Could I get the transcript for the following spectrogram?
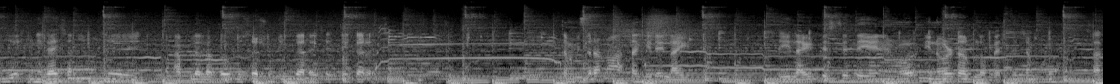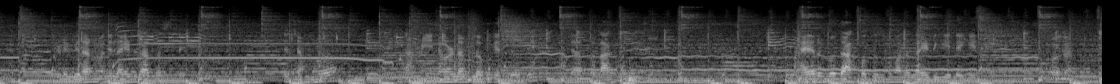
म्हणजे निघायचं नाही म्हणजे आपल्याला तो दुसरं शूटिंग करायचं आहे ते करायचं तर मित्रांनो आता गेले लाइट ही लाइट दिसते ते इन्व्हर्टर ब्लॉक आहे. त्याच्यामुळं जाते इकडे विरांमध्ये लाइट जात असते. त्याच्यामुळं आम्ही इन्व्हर्टर ब्लॉक घेतले होते. ते आता लागले. बाहेर दाखवतो तुम्हाला लाइट गेले की नाही. बघा.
